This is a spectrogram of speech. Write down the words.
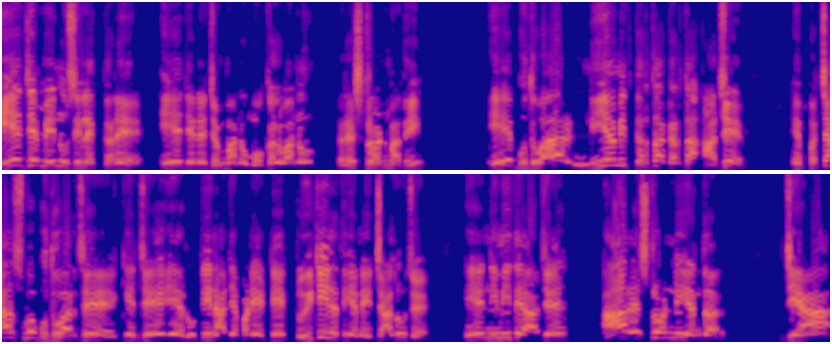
એ જે મેનુ સિલેક્ટ કરે, એ જ એને જમવાનું મોકલવાનું રેસ્ટોરન્ટમાંથી એ બુધવાર નિયમિત કરતા કરતા આજે એ પચાસમો બુધવાર છે કે જે એ રૂટીન આજે પણ એ ટેક તૂટી નથી અને ચાલુ છે. એ નિમિત્તે આજે આ રેસ્ટોરન્ટની અંદર જ્યાં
